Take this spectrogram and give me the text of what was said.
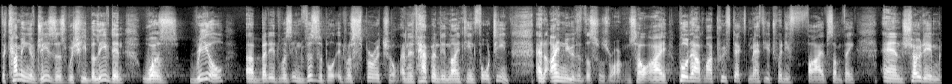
the coming of Jesus, which he believed in, was real, uh, but it was invisible, it was spiritual, and it happened in 1914. And I knew that this was wrong. So I pulled out my proof text, Matthew 25 something, and showed him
